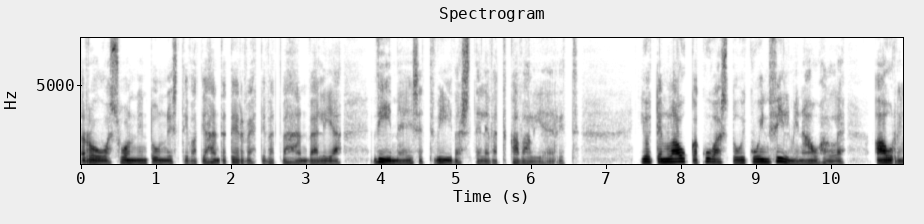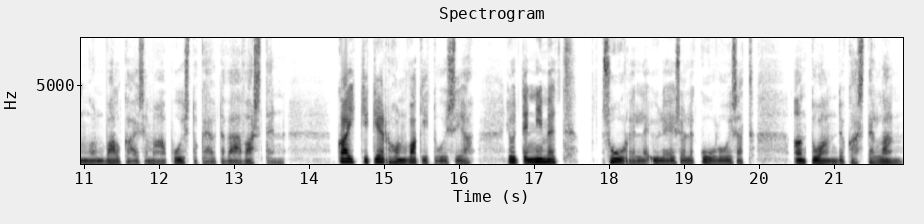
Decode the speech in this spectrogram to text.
rouva Swannin tunnistivat ja häntä tervehtivät vähän väliä viimeiset viivästelevät kavalierit, joiden laukka kuvastui kuin filminauhalle auringon valkaisemaa puistokäytävää vasten. Kaikki kerhon vakituisia, joiden nimet suurelle yleisölle kuuluisat Antoine de Castellan,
